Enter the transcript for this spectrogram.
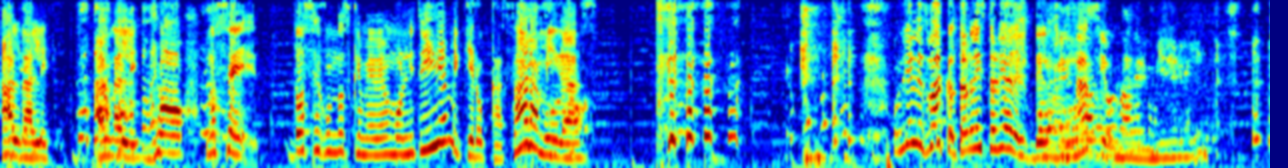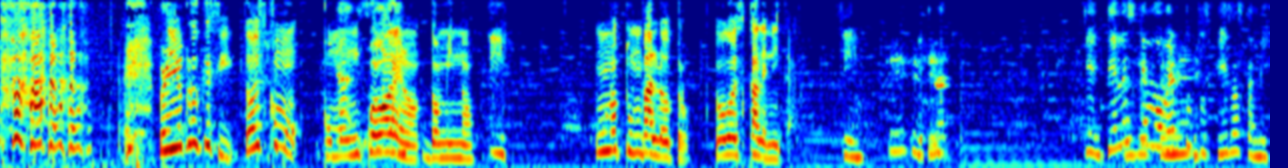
Ándale, ándale. Yo, no sé, dos segundos que me ven bonito y ya me quiero casar, amigas. Un día les voy a contar la historia del, del gimnasio. Pero yo creo que sí, todo es como, como un juego de dominó. Sí. Uno tumba al otro, todo es cadenita. Sí. Sí, sí, sí. Tienes que mover tus piezas también.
